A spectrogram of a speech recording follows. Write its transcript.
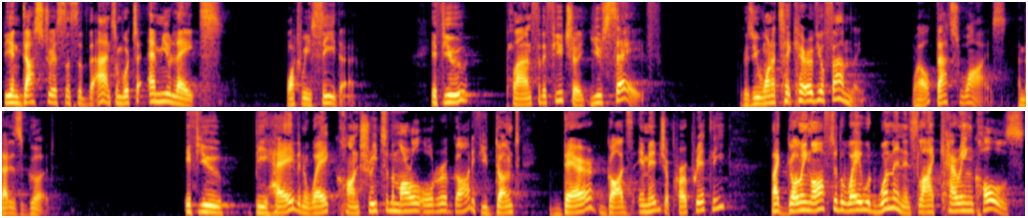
the industriousness of the ants, and we're to emulate what we see there. If you plan for the future, you save because you want to take care of your family. Well, that's wise and that is good. If you behave in a way contrary to the moral order of God, if you don't bear God's image appropriately, like going after the wayward woman is like carrying coals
